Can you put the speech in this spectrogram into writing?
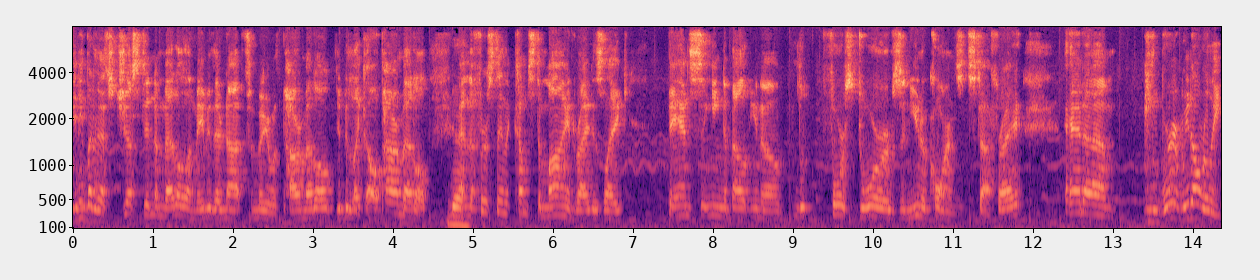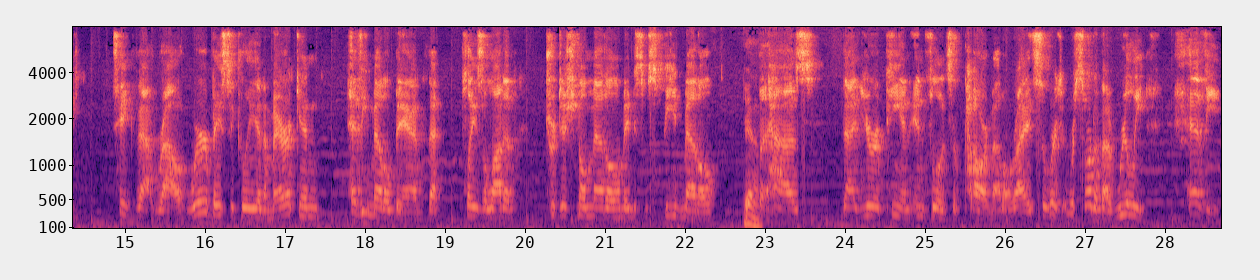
anybody that's just into metal and maybe they're not familiar with power metal, you'd be like, "Oh, power metal," Yeah. and the first thing that comes to mind, right, is like bands singing about you know forced dwarves and unicorns and stuff, right? And um, we're we don't really take that route. We're basically an American heavy metal band that plays a lot of traditional metal, maybe some speed metal, Yeah. but has that European influence of power metal, right? So we're, we're sort of a really heavy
